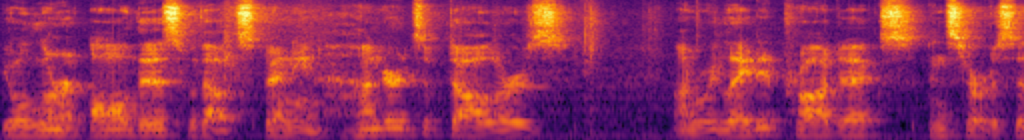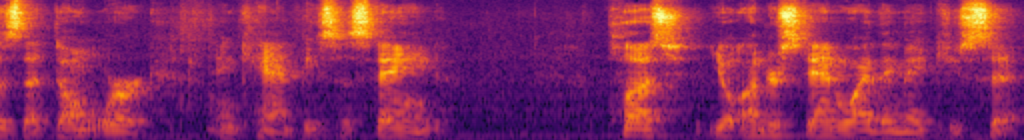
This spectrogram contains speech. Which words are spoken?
You'll learn all this without spending hundreds of dollars on related products and services that don't work and can't be sustained. Plus, you'll understand why they make you sick.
